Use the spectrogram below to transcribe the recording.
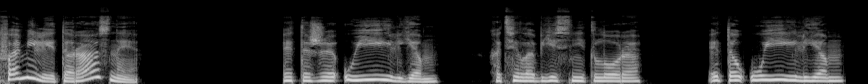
фамилии-то разные?» «Это же Уильям», — хотела объяснить Лора. «Это Уильям».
